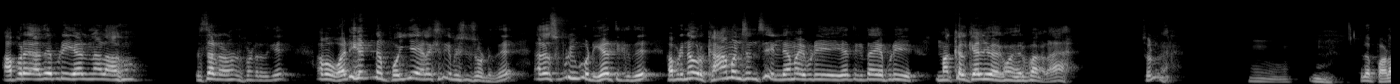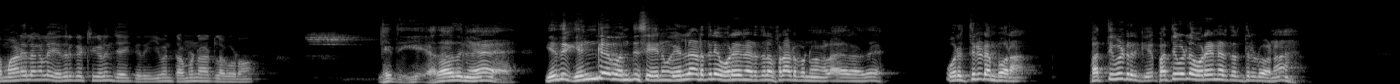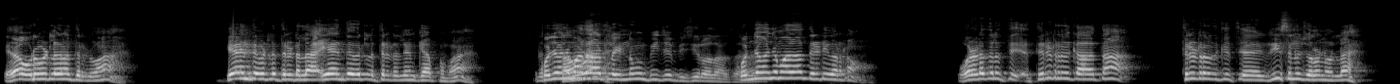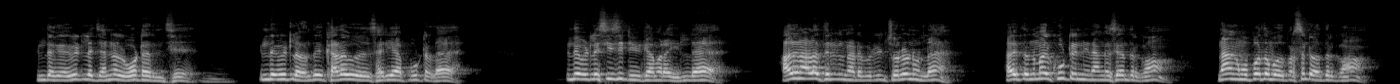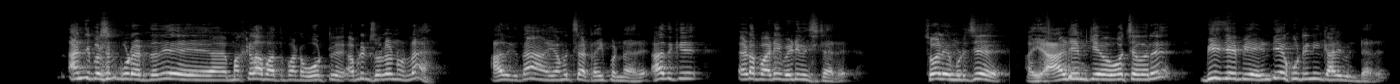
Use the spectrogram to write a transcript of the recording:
அப்புறம் அது எப்படி ஏழு நாள் ஆகும்? ரிசல்ட் அனௌன்ஸ் பண்ணுறதுக்கு அப்போ வடிகட்டின பொய்யை எலெக்ஷன் கமிஷன் சொல்லுது. அதை சுப்ரீம் கோர்ட் ஏற்றுக்குது அப்படின்னா ஒரு காமன் சென்ஸே இல்லாமல் எப்படி ஏற்றுக்கிட்டா எப்படி மக்கள் கேள்வி வேகமாக இருப்பாங்களா? சொல்லுங்கள் ம். ம். இல்ல பல மாநிலங்கள்ல எதிர்க்கட்சிகளும் ஜெயிக்குது. ஈவன் தமிழ்நாட்டுல கூட. இது அதாவதுங்க எது எங்கே வந்து செய்யணும் எல்லா இடத்துலையும் ஒரே நேரத்தில் ஃப்ராட் பண்ணுவாங்களா? அதாவது ஒரு திருடன் போகிறான் பத்து வீடு இருக்குது பத்து வீட்டில் ஒரே நேரத்தில் திருடுவானா? ஏதாவது ஒரு வீட்டில் தானே திருடுவான்? ஏன் இந்த வீட்டில் திருடலை? ஏன் இந்த வீட்டில் திருடலைன்னு கேட்போமா? கொஞ்சம் கொஞ்சமா தான் தமிழ்நாட்டுல இன்னமும் பிஜேபி ஜீரோ தான் சார். கொஞ்சம் கொஞ்சமாக தான் திருடி வரணும். ஒரு இடத்துல தி திருடுறதுக்காகத்தான் திருடுறதுக்கு ரீசனும் சொல்லணும்ல. இந்த வீட்டில் ஜன்னல் ஓட்டை இருந்துச்சு. இந்த வீட்டில் வந்து கதவு சரியாக பூட்டலை. இந்த வீட்டில் சிசிடிவி கேமரா இல்லை. அதனால திருட்டு நடவடிக்கைன்னு சொல்லணும்ல. அதுக்கு தகுந்த மாதிரி கூட்டணி நாங்கள் சேர்ந்துருக்கோம். நாங்கள் முப்பத்தொம்பது பர்சன்ட் வந்திருக்கோம். அஞ்சு பர்சன்ட் கூட எடுத்தது மக்களாக பார்த்து பாட்ட ஓட்டு அப்படின்னு சொல்லணும்ல. அதுக்கு தான் அமித்ஷா ட்ரை பண்ணார். அதுக்கு எடப்பாடி வெடி வச்சிட்டாரு. சோழியை முடிச்சு ஏடிஎம்கே ஓச்சவர் பிஜேபியை இந்திய கூட்டணியும் காலி பண்ணிட்டார்.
